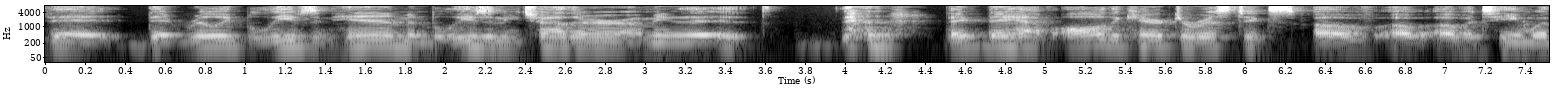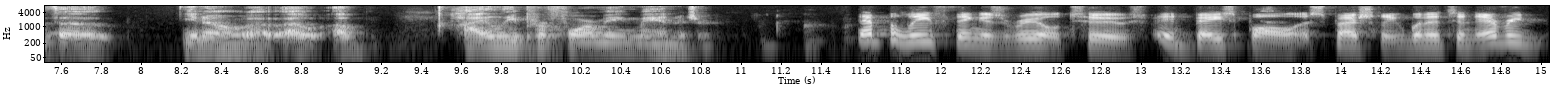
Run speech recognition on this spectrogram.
that that really believes in him and believes in each other. I mean, they they have all the characteristics of, of, of a team with a you know a, a highly performing manager. That belief thing is real too in baseball, especially when it's in every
